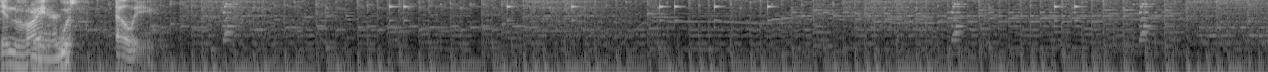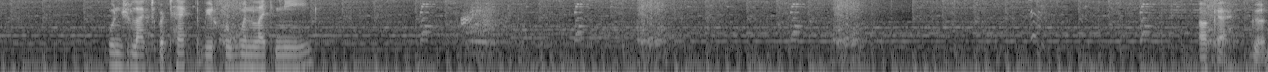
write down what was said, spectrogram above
Invite And? with Ellie. Wouldn't you like to protect a beautiful woman like me? Okay, good.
